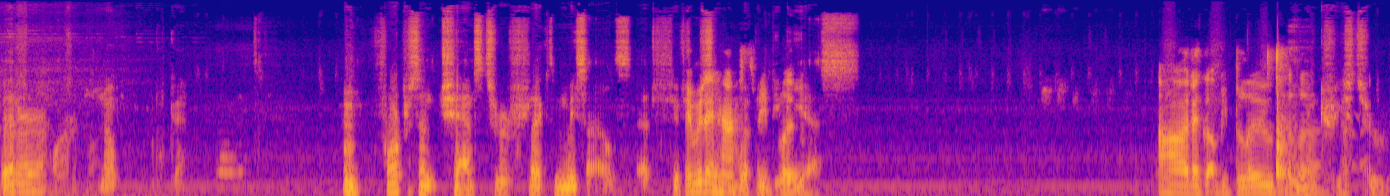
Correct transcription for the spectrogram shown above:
better or no? Okay. Hmm. Four percent chance to reflect missiles at fifty Maybe they percent have to weapon be blue. DPS. Ah, they've got to be blue to learn. increase Okay. to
